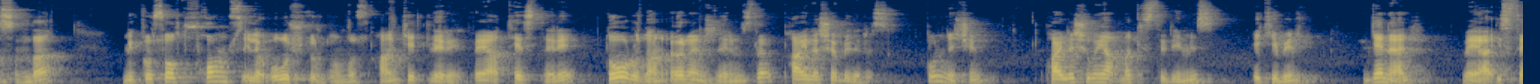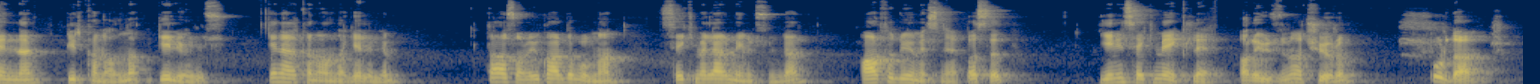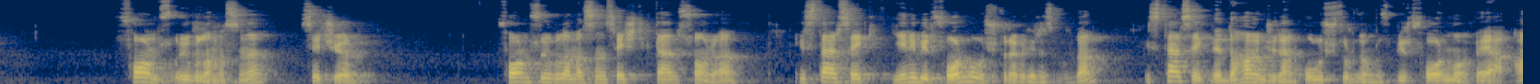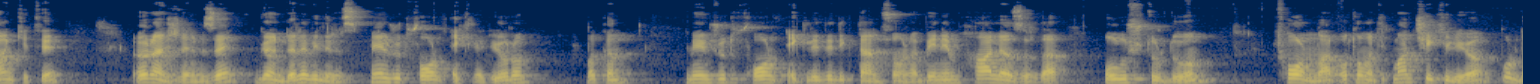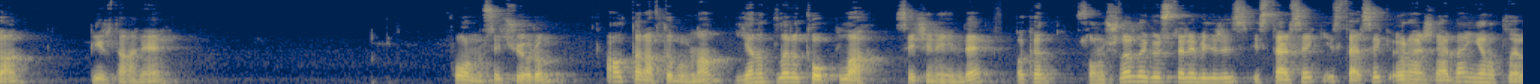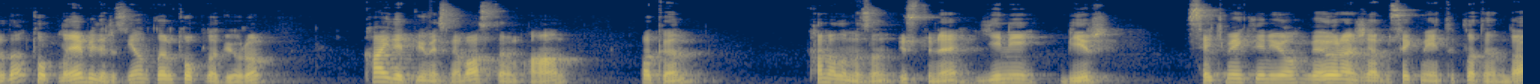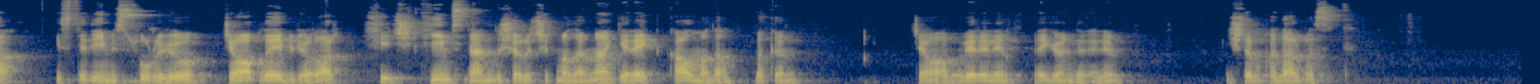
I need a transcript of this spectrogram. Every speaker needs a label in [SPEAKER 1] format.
[SPEAKER 1] aslında Microsoft Forms ile oluşturduğumuz anketleri veya testleri doğrudan öğrencilerimizle paylaşabiliriz. Bunun için paylaşımı yapmak istediğimiz ekibin genel veya istenilen bir kanalına geliyoruz. Genel kanalına gelelim. Daha sonra yukarıda bulunan sekmeler menüsünden artı düğmesine basıp yeni sekme ekle arayüzünü açıyorum. Burada Forms uygulamasını seçiyorum. Forms uygulamasını seçtikten sonra istersek yeni bir form oluşturabiliriz buradan. İstersek de daha önceden oluşturduğumuz bir formu veya anketi öğrencilerimize gönderebiliriz. Mevcut form ekle diyorum. Bakın mevcut form ekle dedikten sonra benim halihazırda oluşturduğum formlar otomatikman çekiliyor. Buradan bir tane formu seçiyorum. Alt tarafta bulunan yanıtları topla seçeneğinde bakın sonuçları da gösterebiliriz. İstersek istersek öğrencilerden yanıtları da toplayabiliriz. Yanıtları topla diyorum. Kaydet düğmesine bastığım an bakın kanalımızın üstüne yeni bir sekme ekleniyor ve öğrenciler bu sekmeye tıkladığında istediğimiz soruyu cevaplayabiliyorlar. Hiç Teams'ten dışarı çıkmalarına gerek kalmadan. Bakın cevabı verelim ve gönderelim. İşte bu kadar basit.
